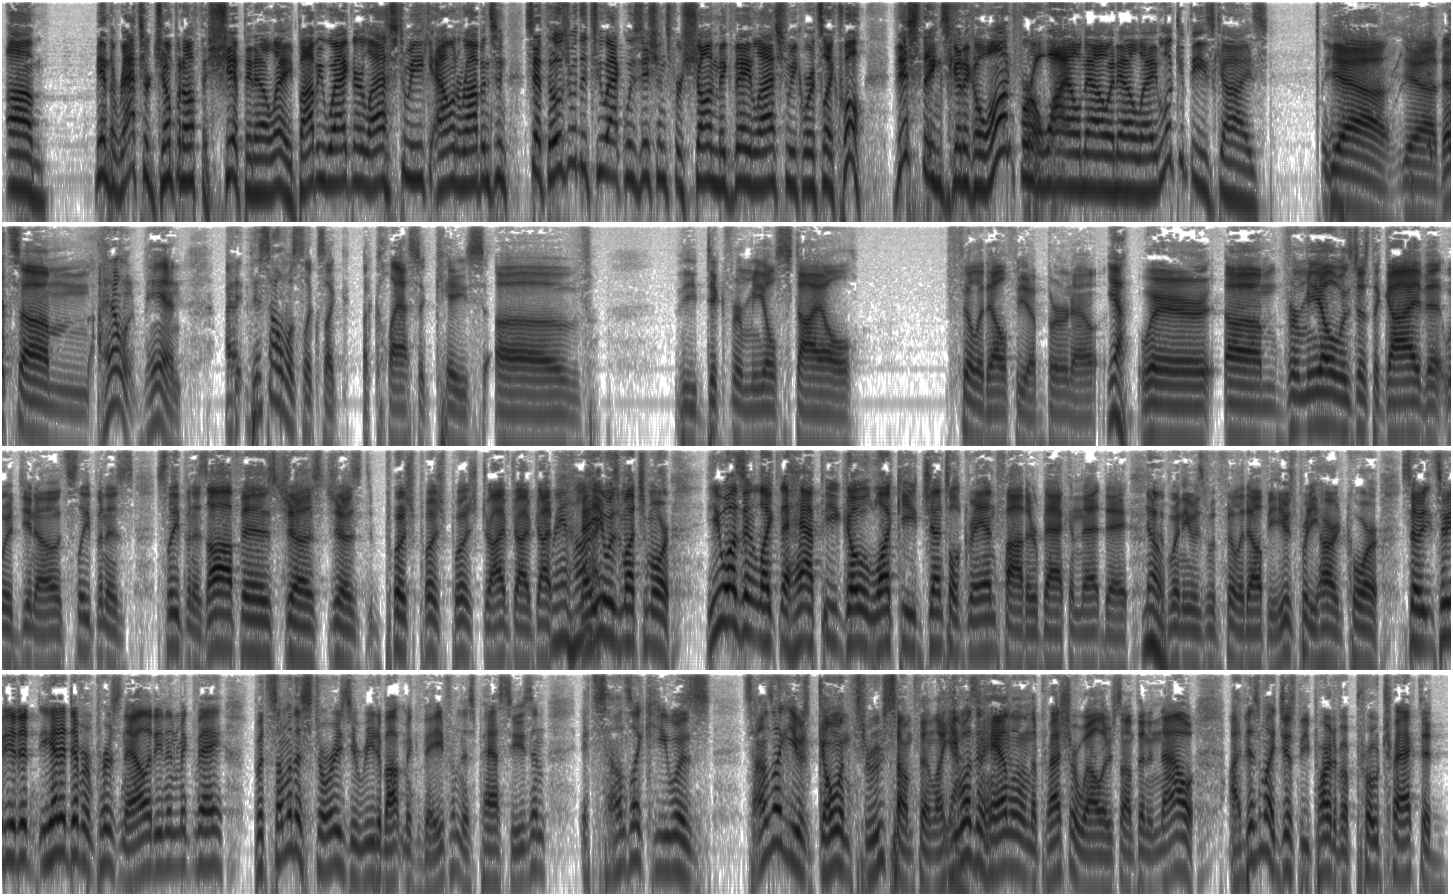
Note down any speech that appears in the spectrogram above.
Um, Man, the Rats are jumping off the ship in L.A. Bobby Wagner last week, Allen Robinson. Seth, those were the two acquisitions for Sean McVay last week where it's like, whoa, this thing's going to go on for a while now in L.A. Look at these guys. Yeah, yeah. That's, um, I don't, man, I, this almost looks like a classic case of the Dick Vermeil style Philadelphia burnout. Yeah, where um, Vermeil was just a guy that would, you know, sleep in his sleep in his office, just just push, push, push, drive, drive, drive. Ran hard. Now, he was much more. He wasn't like the happy-go-lucky, gentle grandfather back in that day. No, when he was with Philadelphia, he was pretty hardcore. So, so he did. A, he had a different personality than McVay. But some of the stories you read about McVay from this past season, it sounds like he was Sounds like he was going through something, like yeah. he wasn't handling the pressure well or something. And now uh, this might just be part of a protracted,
